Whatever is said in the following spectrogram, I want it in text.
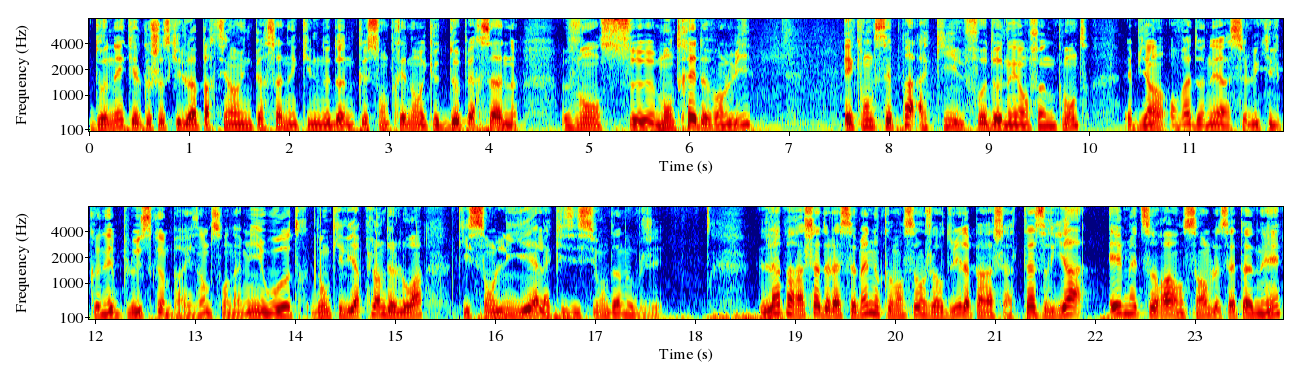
donner quelque chose qui lui appartient à une personne et qu'il ne donne que son prénom et que deux personnes vont se montrer devant lui et qu'on ne sait pas à qui il faut donner en fin de compte, eh bien, on va donner à celui qu'il connaît plus, comme par exemple son ami ou autre. Donc il y a plein de lois qui sont liées à l'acquisition d'un objet. La paracha de la semaine, nous commençons aujourd'hui la paracha Tazria et Metzora ensemble cette année.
